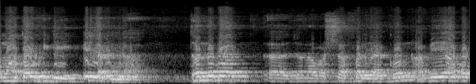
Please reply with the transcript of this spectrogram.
আমার তৌফিকি ইল্লাহ ধন্যবাদ জনাব আশরাফ আলী এখন আমি আবার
